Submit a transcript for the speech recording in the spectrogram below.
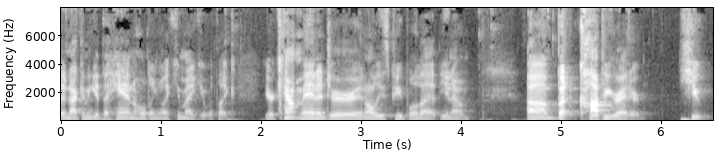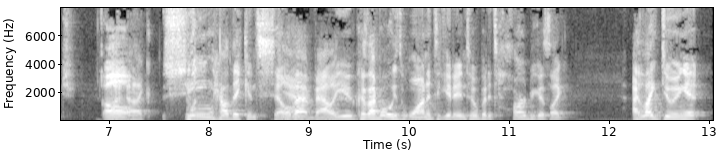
They're not going to get the hand holding like you might get with like your account manager and all these people that, you know, um, but copywriter, huge. Oh. I- like seeing how they can sell that value because I've always wanted to get into it, but it's hard because like I like doing it,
